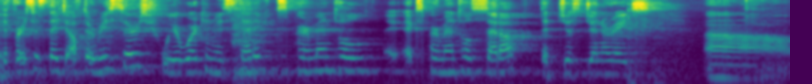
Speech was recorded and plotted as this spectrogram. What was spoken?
At the first stage of the research, we are working with static experimental experimental setup that just generates uh,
